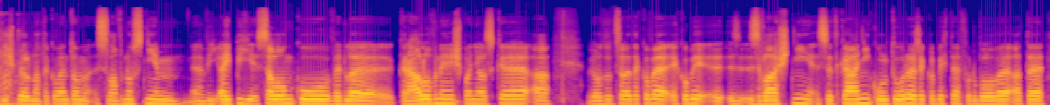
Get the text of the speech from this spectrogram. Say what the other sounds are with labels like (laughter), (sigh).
Když byl na takovém tom slavnostním eh, VIP salonku vedle královny španělské a bylo to celé takové jakoby e, zvláštní setkání kultur, řekl bych té fotbalové a té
